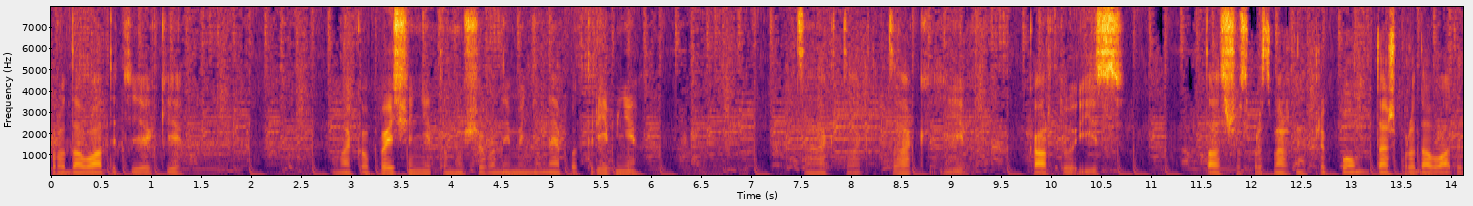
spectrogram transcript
Продавати ті, які накопичені, тому що вони мені не потрібні. Так, так, так. І карту із та, що з предсмертним хрипом, теж продавати,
